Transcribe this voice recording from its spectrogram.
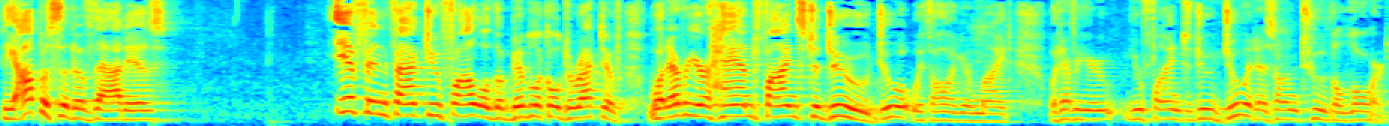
The opposite of that is if in fact you follow the biblical directive, whatever your hand finds to do, do it with all your might. Whatever you, you find to do, do it as unto the Lord.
